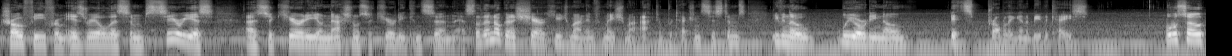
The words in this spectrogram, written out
Trophy from Israel, there's some serious uh, security or national security concern there. So they're not going to share a huge amount of information about active protection systems, even though we already know it's probably going to be the case. Also,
